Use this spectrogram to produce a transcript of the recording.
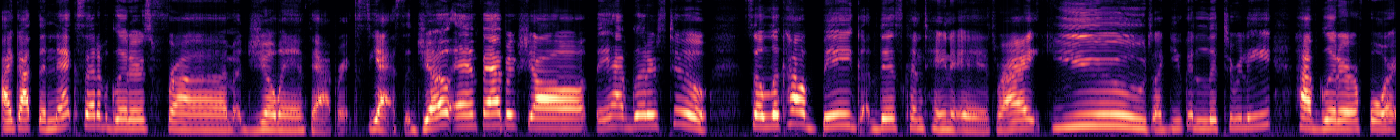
I got the next set of glitters from Joann Fabrics. Yes, Joann Fabrics, y'all. They have glitters too. So look how big this container is, right? Huge. Like you could literally have glitter for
